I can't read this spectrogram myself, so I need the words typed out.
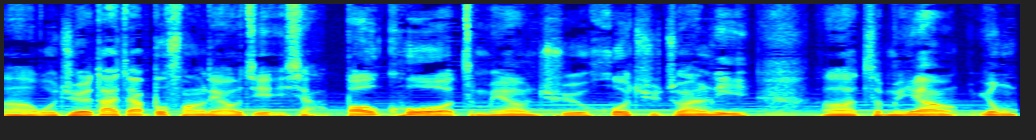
呃，我觉得大家不妨了解一下，包括怎么样去获取专利，呃，怎么样用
